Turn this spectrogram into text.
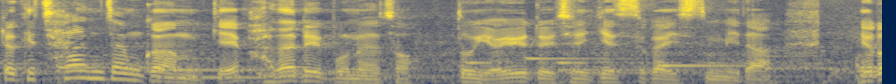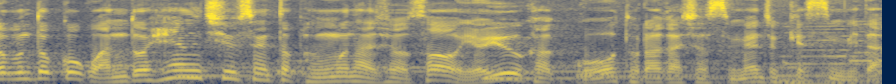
이렇게 차 한 잔과 함께 바다를 보면서 또 여유를 즐길 수가 있습니다. 여러분도 꼭 완도 해양치유센터 방문하셔서 여유 갖고 돌아가셨으면 좋겠습니다.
